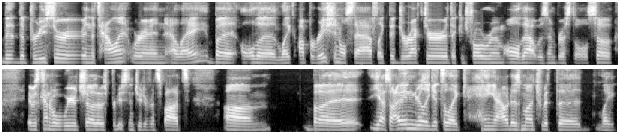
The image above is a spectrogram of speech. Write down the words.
the the producer and the talent were in LA, but all the like operational staff, like the director, the control room, all that was in Bristol. So it was kind of a weird show that was produced in two different spots. Um, but yeah, so I didn't really get to like hang out as much with the like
